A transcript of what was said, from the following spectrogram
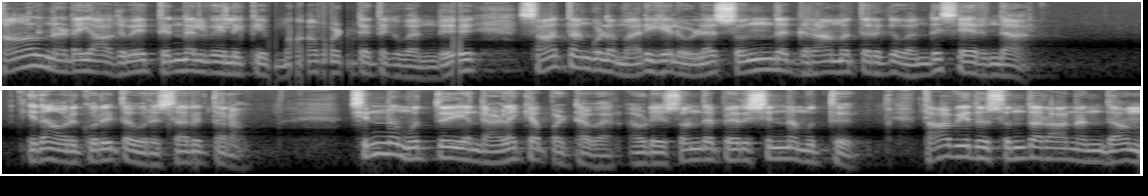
கால்நடையாகவே திருநெல்வேலிக்கு மாவட்டத்துக்கு வந்து சாத்தாங்குளம் அருகில் உள்ள சொந்த கிராமத்திற்கு வந்து சேர்ந்தார். இதுதான் அவர் குறித்த ஒரு சரித்திரம். சின்ன முத்து என்று அழைக்கப்பட்டவர். அவருடைய சொந்த பேர் சின்ன முத்து. தாவிது சுந்தரானந்தம்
